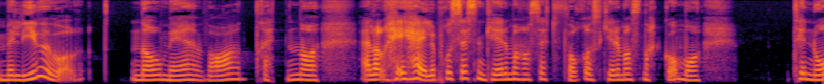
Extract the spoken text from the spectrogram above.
med livet vårt når vi var 13 og Eller i hele prosessen, hva er det vi har sett for oss, hva er det vi har snakket om? Og til nå,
